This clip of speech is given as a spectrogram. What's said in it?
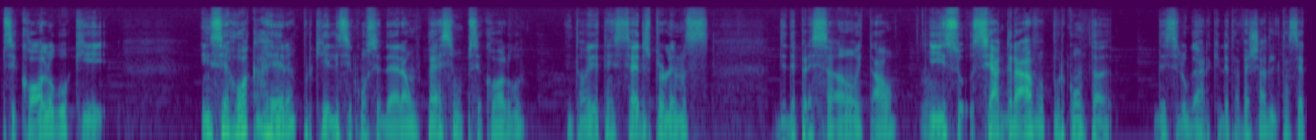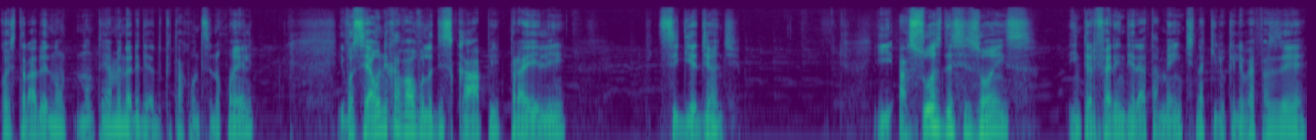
psicólogo que encerrou a carreira porque ele se considera um péssimo psicólogo. Então, ele tem sérios problemas de depressão e tal. Nossa. E isso se agrava por conta desse lugar que ele tá fechado. Ele tá sequestrado, ele não, não tem a menor ideia do que tá acontecendo com ele. E você é a única válvula de escape para ele seguir adiante. E as suas decisões interferem diretamente naquilo que ele vai fazer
